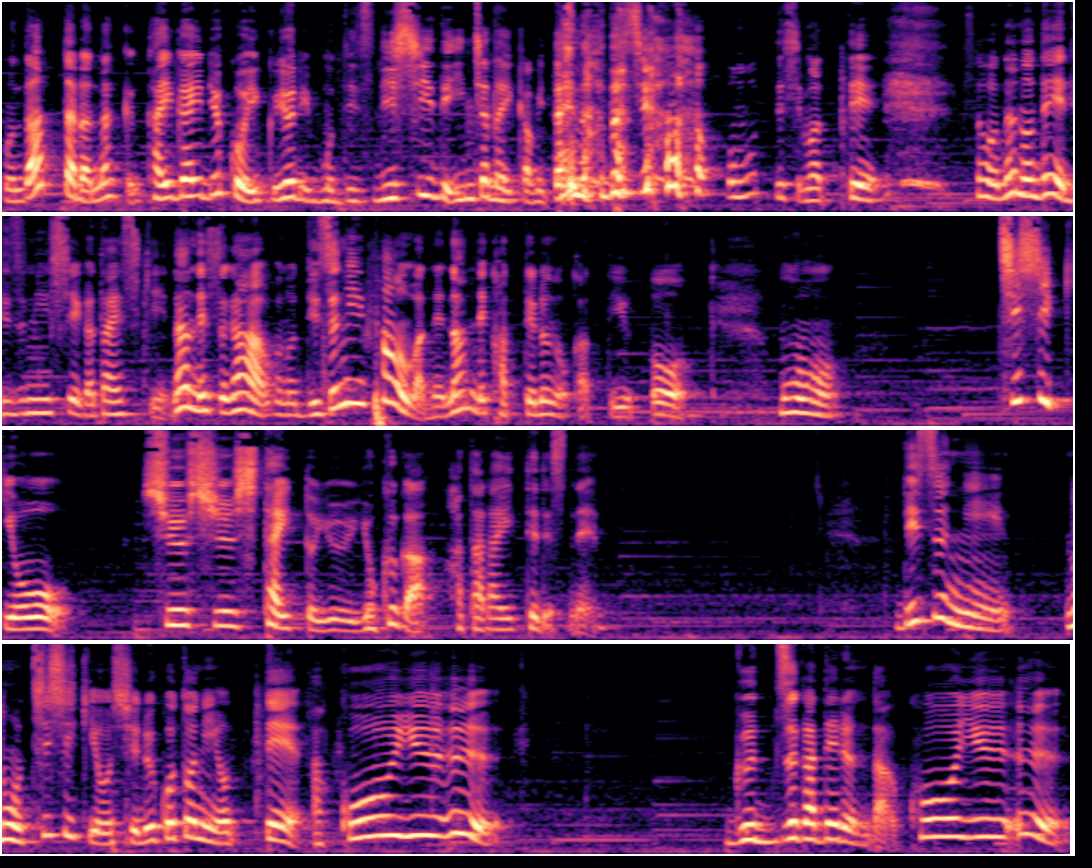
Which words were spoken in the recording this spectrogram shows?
もうだったらなんか海外旅行行くよりもディズニーシーでいいんじゃないかみたいな 私は思ってしまって。そうなのでディズニーシーが大好き。なんですがこのディズニーファンはねなんで買ってるのかっていうともう知識を収集したいという欲が働いてですね。ディズニーの知識を知ることによってあこういうグッズが出るんだ。こういう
